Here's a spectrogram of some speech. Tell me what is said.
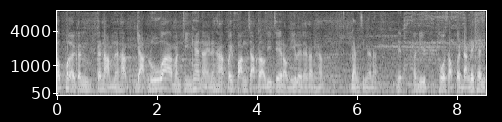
เขาเปิดกันกระหน่ำนะครับ อยากรู้ว่ามันจริงแค่ไหนนะครับ ไปฟังจากเหล่าดีเจเหล่านี้เลยแล้วกันนะครับ ดังจริงนะนะเนี่ยพอดีโทรศัพท์เปิดดังได้แค่นี้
